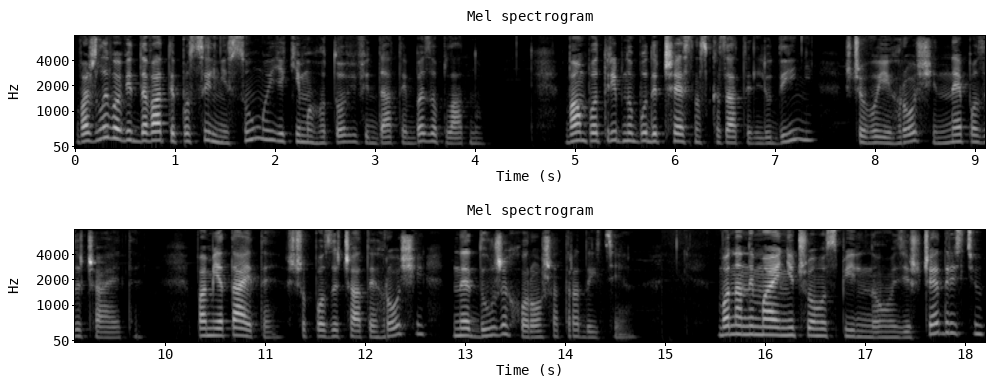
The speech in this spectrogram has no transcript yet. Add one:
Важливо віддавати посильні суми, які ми готові віддати безоплатно. Вам потрібно буде чесно сказати людині, що ви їй гроші не позичаєте. Пам'ятайте, що позичати гроші не дуже хороша традиція. Вона не має нічого спільного зі щедрістю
